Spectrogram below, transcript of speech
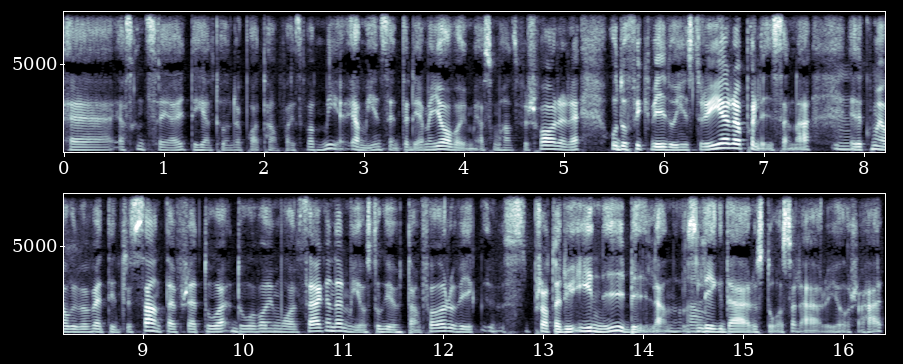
eh, jag ska inte säga, jag är inte helt hundra på att han faktiskt var med. Jag minns inte det, men jag var ju med som hans försvarare. Och då fick vi då instruera poliserna. Det kommer jag ihåg, det var väldigt intressant därför att då, då var ju målsäganden med och stod utanför och vi pratade ju in i bilen. Och så Ja. ligg där och stå så där och gör så här.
